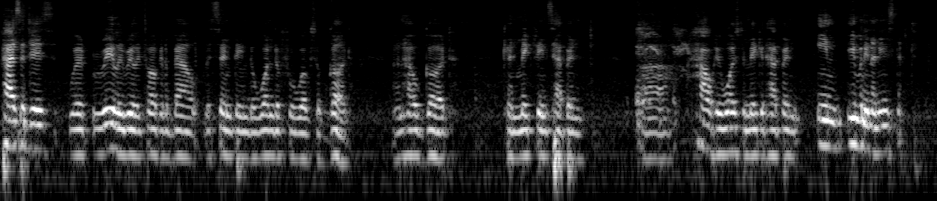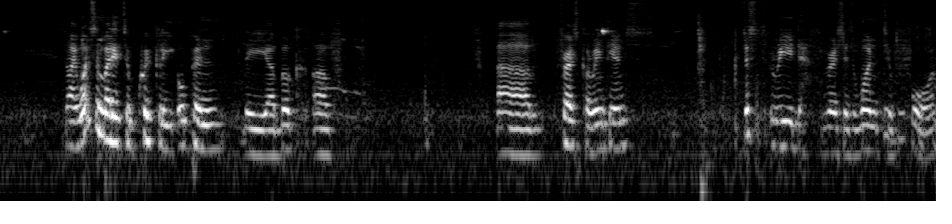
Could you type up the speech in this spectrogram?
passages were really, really talking about the same thing the wonderful works of God and how God can make things happen, uh, how He wants to make it happen in even in an instant. So I want somebody to quickly open the uh, book of um, First Corinthians. Just read verses 1 to 4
